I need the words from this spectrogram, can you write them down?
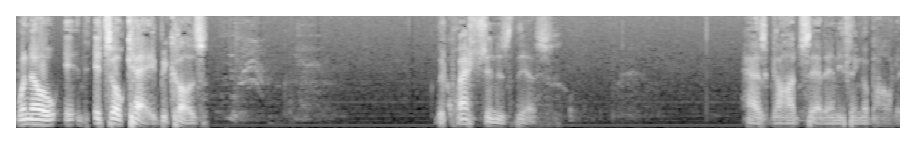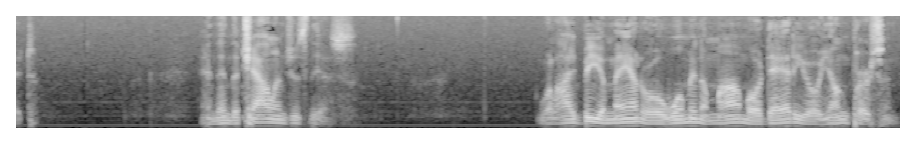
well, no, it, it's okay because the question is this Has God said anything about it? And then the challenge is this Will I be a man or a woman, a mom or daddy or a young person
